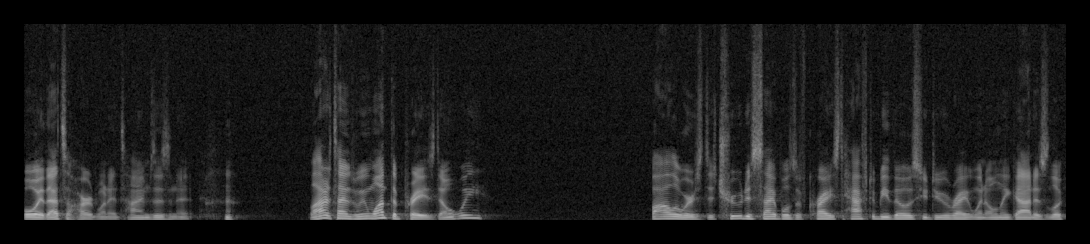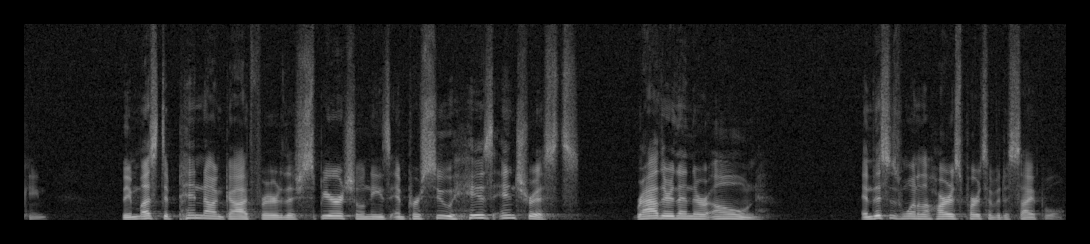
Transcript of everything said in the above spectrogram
Boy, that's a hard one at times, isn't it? A lot of times we want the praise, don't we? Followers, the true disciples of Christ, have to be those who do right when only God is looking. They must depend on God for their spiritual needs and pursue His interests rather than their own. And this is one of the hardest parts of a disciple.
